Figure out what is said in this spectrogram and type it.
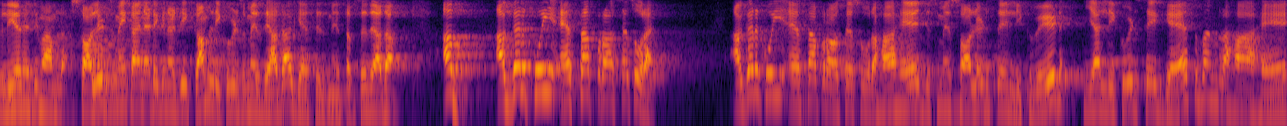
क्लियर है जी मामला? सॉलिड्स में काइनेटिक एनर्जी कम लिक्विड्स में ज़्यादा गैसेस में सबसे ज़्यादा। अब, अगर कोई ऐसा प्रोसेस हो रहा है, अगर कोई ऐसा प्रोसेस हो रहा है जिसमें सॉलिड से लिक्विड या लिक्विड से गैस बन रहा है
